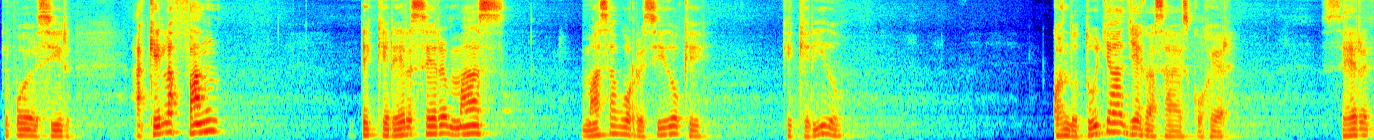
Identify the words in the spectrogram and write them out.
¿qué puedo decir? Aquel afán de querer ser más, más aborrecido que, que querido. Cuando tú ya llegas a escoger ser,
